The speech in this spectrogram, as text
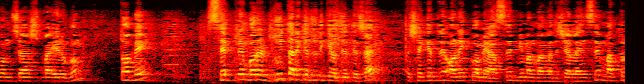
পঞ্চাশ বা এরকম। তবে সেপ্টেম্বরের দুই তারিখে যদি কেউ যেতে চায়, সেক্ষেত্রে অনেক কমে আছে বিমান বাংলাদেশ এয়ারলাইন্সে মাত্র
